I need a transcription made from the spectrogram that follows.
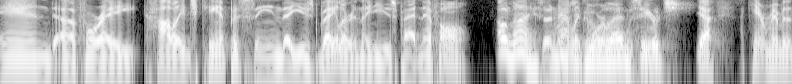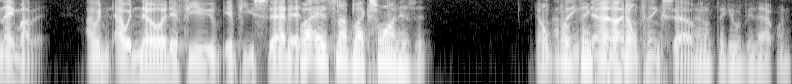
and uh, for a college campus scene, they used Baylor and they used Pat Neff Hall. Oh, nice. So I'll Natalie Google Portman that and was see here. which. Yeah, I can't remember the name of it. I would I would know it if you if you said it. Well, it's not Black Swan, is it? I don't, I don't think, think no, so. I don't think so. I don't think it would be that one.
